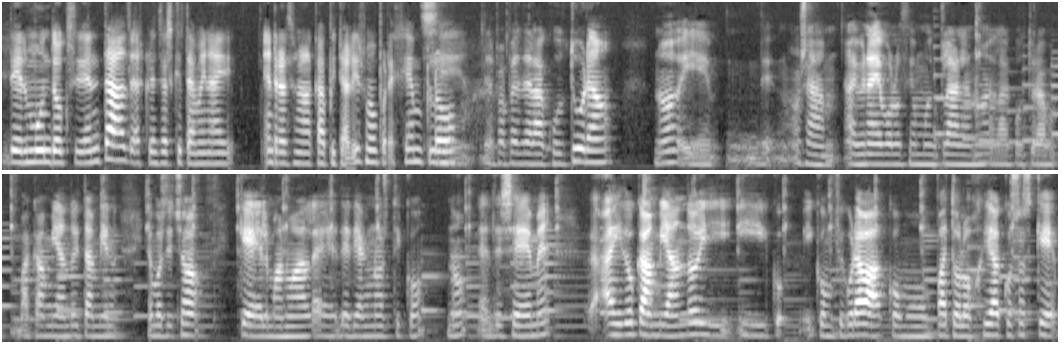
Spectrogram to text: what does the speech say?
de- del mundo occidental, de las creencias que también hay en relación al capitalismo, por ejemplo. Sí, del papel de la cultura, ¿no? Y, de- o sea, hay una evolución muy clara, ¿no? La cultura va cambiando y también hemos dicho que el manual eh, de diagnóstico, ¿no? El DSM ha ido cambiando y, y co- y configuraba como patología cosas que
